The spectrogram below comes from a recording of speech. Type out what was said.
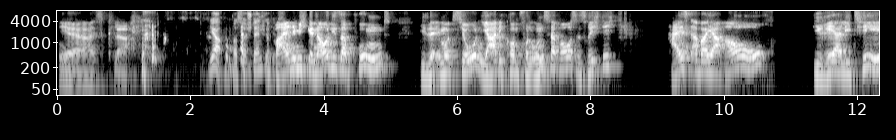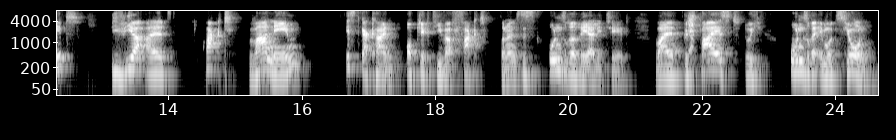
ja, ist klar. Ja, was verständlich. Weil nämlich genau dieser Punkt, diese Emotion, ja, die kommt von uns heraus, ist richtig, heißt aber ja auch, die Realität, die wir als Fakt wahrnehmen, ist gar kein objektiver Fakt, sondern es ist unsere Realität, weil gespeist ja. durch unsere Emotionen.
